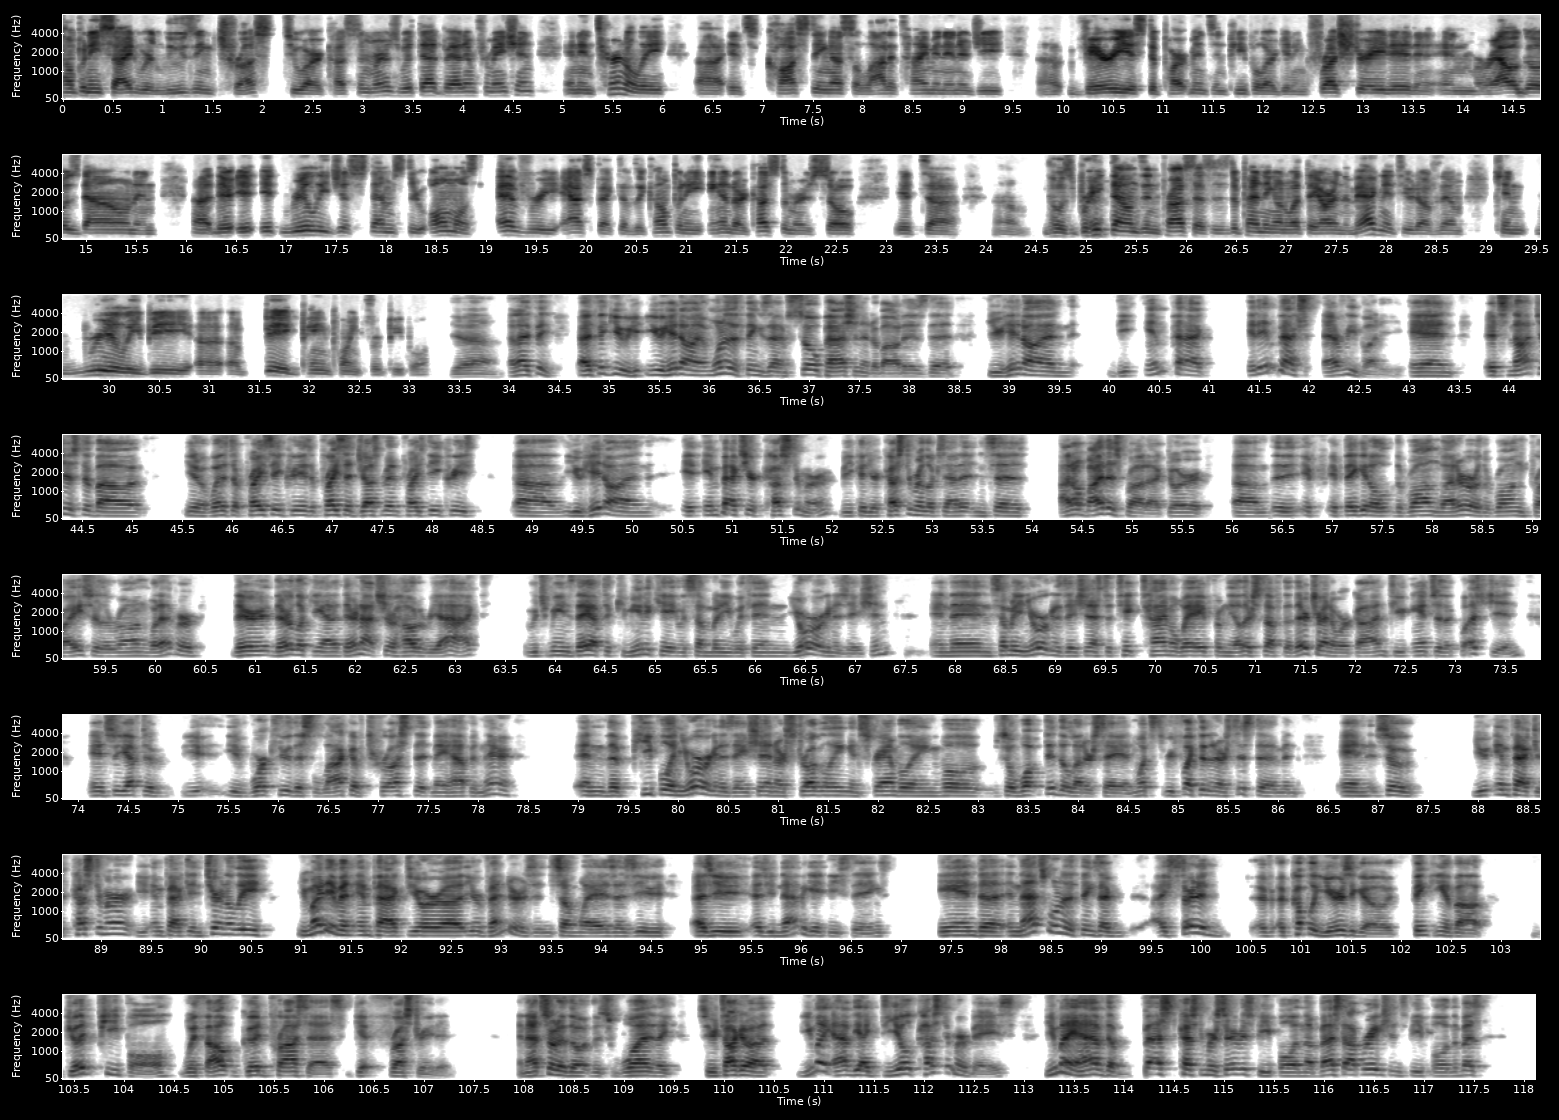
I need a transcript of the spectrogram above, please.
company side, we're losing trust to our customers with that bad information. And internally, uh, it's costing us a lot of time and energy. Uh, various departments and people are getting frustrated, and, and morale goes down. And uh, there, it, it really just stems through almost every aspect of the company and our customers. So it uh, um, those breakdowns in processes, depending on what they are and the magnitude of them, can really be a, a big pain point for people. Yeah, and I think I think you you hit on one of the things that I'm so passionate about is that you hit on the impact. It impacts everybody, and it's not just about you know whether it's a price increase, a price adjustment, price decrease. Uh, you hit on it impacts your customer because your customer looks at it and says, "I don't buy this product," or um, if if they get a, the wrong letter or the wrong price or the wrong whatever, they're they're looking at it. They're not sure how to react, which means they have to communicate with somebody within your organization, and then somebody in your organization has to take time away from the other stuff that they're trying to work on to answer the question. And so you have to you, you work through this lack of trust that may happen there and the people in your organization are struggling and scrambling. Well so what did the letter say and what's reflected in our system? And and so you impact your customer you impact internally. You might even impact your uh, your vendors in some ways as you as you as you navigate these things. And uh, and that's one of the things i i started a, a couple years ago thinking about good people without good process get frustrated and that's sort of the this one like so you're talking about you might have the ideal customer base. You might have the best customer service people and the best operations people and the best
